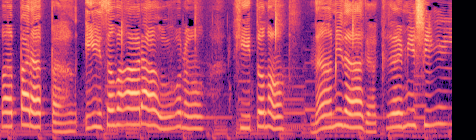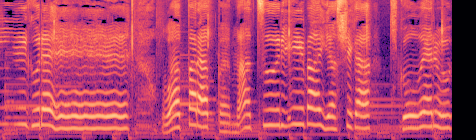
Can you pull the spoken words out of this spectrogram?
わっぱらっぱいざ笑うの人の涙が噛みしぐれ。わっぱらっぱ祭り林が聞こえる。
